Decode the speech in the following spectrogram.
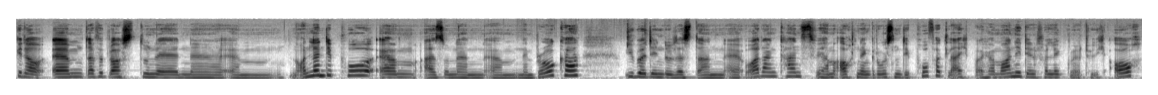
Genau, ähm, dafür brauchst du eine, eine, ähm, ein Online-Depot, ähm, also einen, ähm, einen Broker, über den du das dann äh, ordern kannst. Wir haben auch einen großen Depotvergleich bei Hermani, den verlinken wir natürlich auch.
